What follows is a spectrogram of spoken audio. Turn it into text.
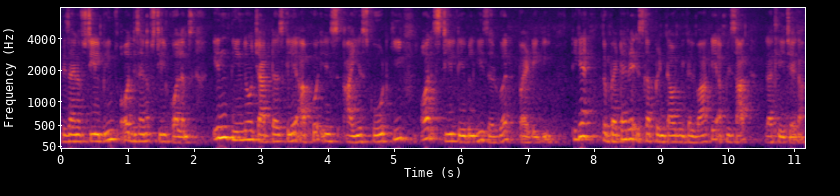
design of steel beams और डिज़ाइन ऑफ़ स्टील कॉलम्स इन तीनों चैप्टर्स के लिए आपको इस आई एस कोड की और स्टील टेबल की ज़रूरत पड़ेगी। ठीक है? तो बेटर है इसका प्रिंट आउट निकलवा के अपने साथ रख लीजिएगा।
